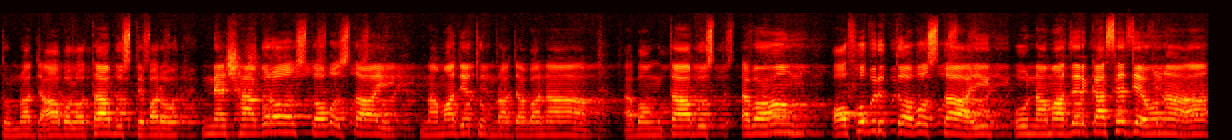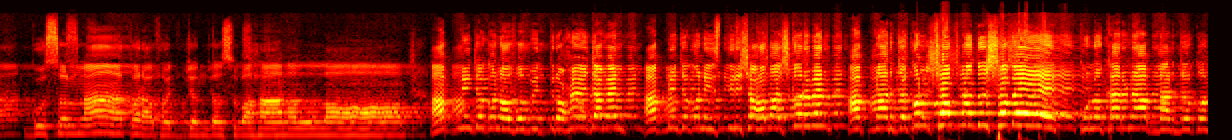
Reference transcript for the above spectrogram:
তোমরা যা বলো তা বুঝতে পারো। নেশাগ্রস্ত অবস্থায় নামাজে তোমরা যাবা না। এবং তা এবং অপবৃত্ত অবস্থায় ও নামাজের কাছে যেও না, গোসল না করা পর্যন্ত, সুবহানাল্লাহ। আপনি যখন অপবিত্র হয়ে যাবেন, আপনি যখন স্ত্রী সহবাস করবেন, আপনার যখন স্বপ্ন দোষ হবে, কোন কারণে আপনার যখন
